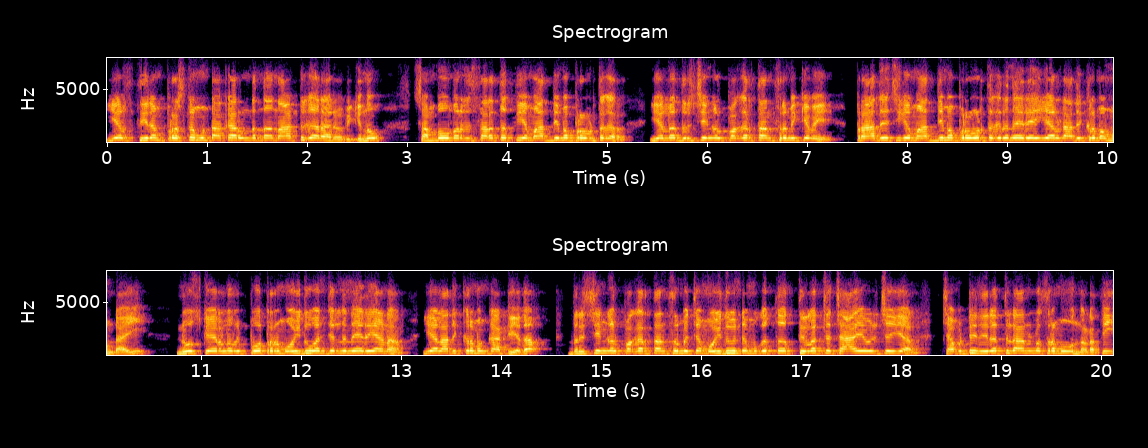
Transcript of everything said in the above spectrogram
ഇയാൾ സ്ഥിരം പ്രശ്നമുണ്ടാക്കാറുണ്ടെന്ന് നാട്ടുകാർ ആരോപിക്കുന്നു സംഭവം പറഞ്ഞ് സ്ഥലത്തെത്തിയ മാധ്യമ പ്രവർത്തകർ ഇയാളുടെ ദൃശ്യങ്ങൾ പകർത്താൻ ശ്രമിക്കവേ പ്രാദേശിക മാധ്യമ പ്രവർത്തകന് നേരെ ഇയാളുടെ അതിക്രമം ഉണ്ടായി ന്യൂസ് കേരള റിപ്പോർട്ടർ മൊയ്തു അഞ്ചലിന് നേരെയാണ് ഇയാൾ അതിക്രമം കാട്ടിയത് ദൃശ്യങ്ങൾ പകർത്താൻ ശ്രമിച്ച മൊയ്തുവിന്റെ മുഖത്ത് തിളച്ച ചായ ഒഴിച്ച ഇയാൾ ചവിട്ടി നിരത്തിടാനുള്ള ശ്രമവും നടത്തി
